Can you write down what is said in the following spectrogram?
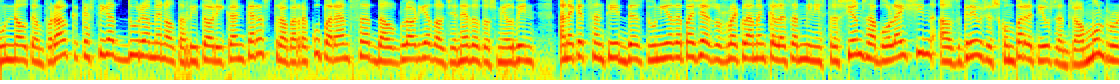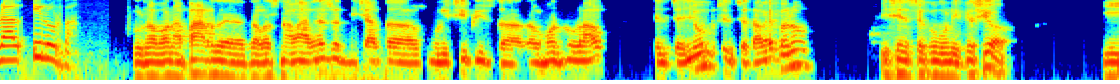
Un nou temporal que ha castigat durament el territori que encara es troba recuperant-se del glòria del gener de 2020. En aquest sentit, des d'Unió de Pagesos reclamen que les administracions aboleixin els greuges comparatius entre el món rural i l'urbà una bona part de, de les nevades han deixat els municipis de, del món rural sense llum, sense telèfon i sense comunicació. i,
